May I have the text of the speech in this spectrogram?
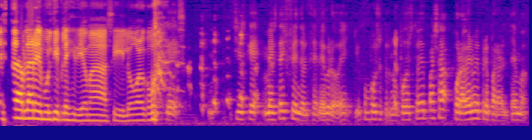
esta, de hablar en múltiples idiomas y luego como. si es que me estáis friendo el cerebro, ¿eh? Yo con vosotros no puedo. Esto me pasa por haberme preparado el tema.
